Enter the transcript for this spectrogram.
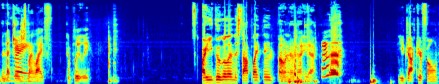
Then that changes my life completely. Are you googling the stoplight thing? Oh no, not yet. Ah! You dropped your phone.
